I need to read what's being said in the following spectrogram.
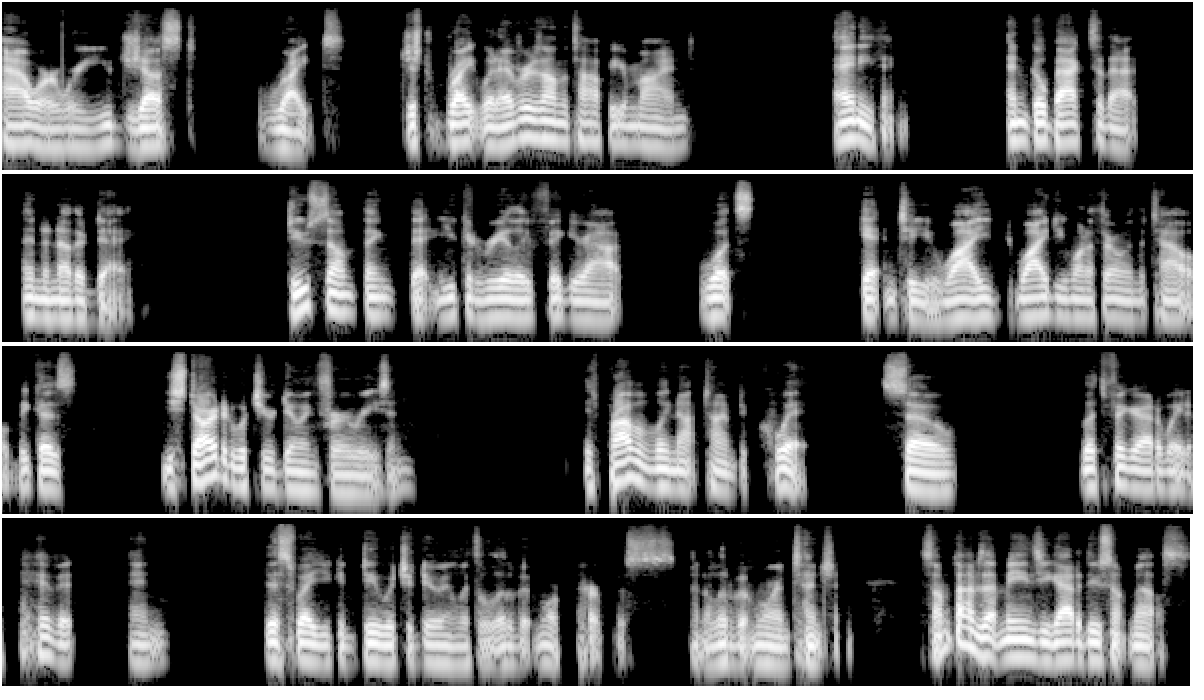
hour where you just write, just write whatever is on the top of your mind, anything, and go back to that in another day. Do something that you can really figure out what's getting to you. Why why do you want to throw in the towel? Because you started what you're doing for a reason. It's probably not time to quit. So let's figure out a way to pivot and this way you can do what you're doing with a little bit more purpose and a little bit more intention. Sometimes that means you got to do something else.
